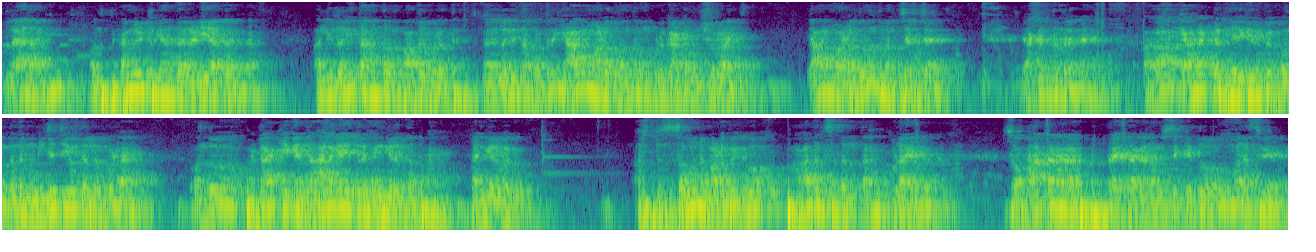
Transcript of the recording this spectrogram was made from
ಪ್ಲಾನ್ ಆಗಿ ಒಂದು ಫ್ಯಾಮಿಲಿ ಟ್ರೀ ಅಂತ ರೆಡಿ ಆದಾಗ ಅಲ್ಲಿ ಲಲಿತಾ ಅಂತ ಒಂದು ಪಾತ್ರ ಬರುತ್ತೆ. ಲಲಿತಾ ಪಾತ್ರ ಯಾರು ಮಾಡೋದು ಅಂತ ಒಂದು ಹುಡುಕಾಟ ಒಂದು ಶುರು ಆಯ್ತು. ಯಾರು ಮಾಡೋದು ಅಂತ ಒಂದು ಚರ್ಚೆ ಆಯ್ತು. ಯಾಕಂತಂದ್ರೆ, ಆ ಕ್ಯಾರೆಕ್ಟರ್ ಹೇಗಿರ್ಬೇಕು ಅಂತಂದ್ರೆ ನಿಜ ಜೀವನದಲ್ಲೂ ಕೂಡ ಒಂದು ಪಟಾಕಿಗೆ ನಾಲ್ಗೆ ಇದ್ರೆ ಹೆಂಗಿರುತ್ತಪ್ಪ? ಹಂಗಿರ್ಬೇಕು. ಅಷ್ಟು ಸೌಂಡ್ ಮಾಡಬೇಕು ಆಧರಿಸದಂತಹ ಗುಣ ಇರಬೇಕು. ಸೊ ಆ ತರ ಹುಡುಕ್ತಾ ಇದ್ದಾಗ ನಮ್ಗೆ ಸಿಕ್ಕಿದ್ದು ಮನಸ್ವಿ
